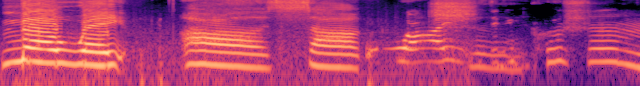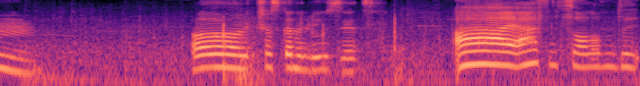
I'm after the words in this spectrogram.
No way! Oh, suck. Why did you push him? Oh, you're just gonna lose it. Ah, I haven't thought on the.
